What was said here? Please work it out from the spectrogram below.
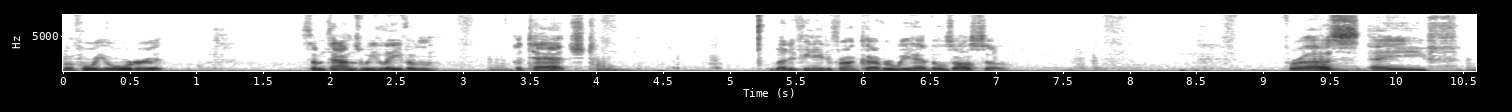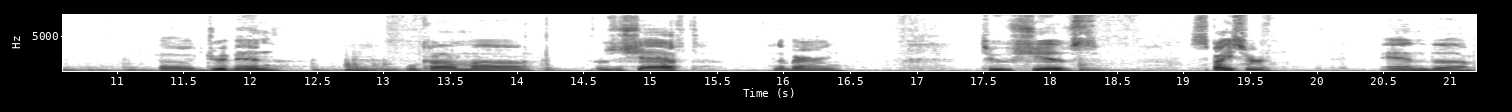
before you order it. Sometimes we leave them attached, but if you need a front cover, we have those also. For us, a uh, driven will come, uh, there's a shaft and a bearing, two sheaves, spacer, and the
